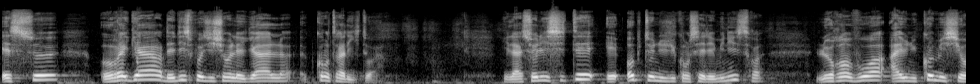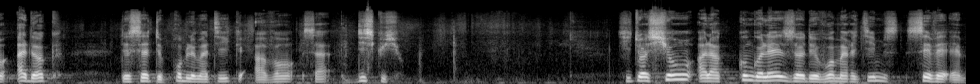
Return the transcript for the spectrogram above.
et ce, au regard des dispositions légales contradictoires. Il a sollicité et obtenu du Conseil des ministres le renvoi à une commission ad hoc de cette problématique avant sa discussion. Situation à la Congolaise des voies maritimes CVM.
